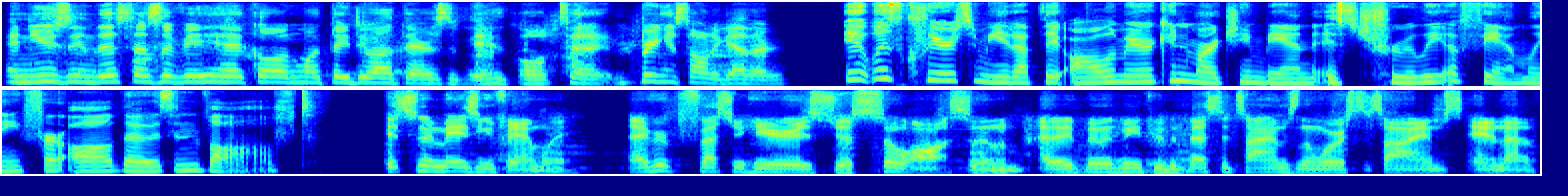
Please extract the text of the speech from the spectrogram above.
and using this as a vehicle and what they do out there as a vehicle to bring us all together. It was clear to me that the All American Marching Band is truly a family for all those involved. It's an amazing family. Every professor here is just so awesome. Uh, they've been with me through the best of times and the worst of times, and I've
